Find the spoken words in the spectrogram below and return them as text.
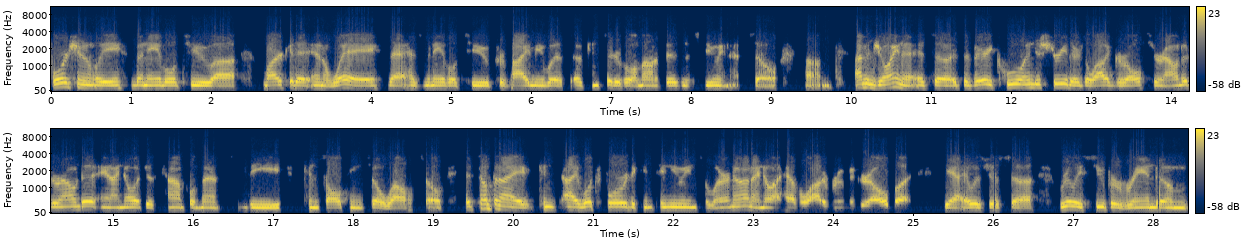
fortunately been able to uh, market it in a way that has been able to provide me with a considerable amount of business doing it. So um, I'm enjoying it. It's a it's a very cool industry. There's a lot of growth surrounded around it, and I know it just complements the consulting so well. So it's something I can I look forward to continuing to learn on. I know I have a lot of room to grow, but yeah, it was just a really super random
